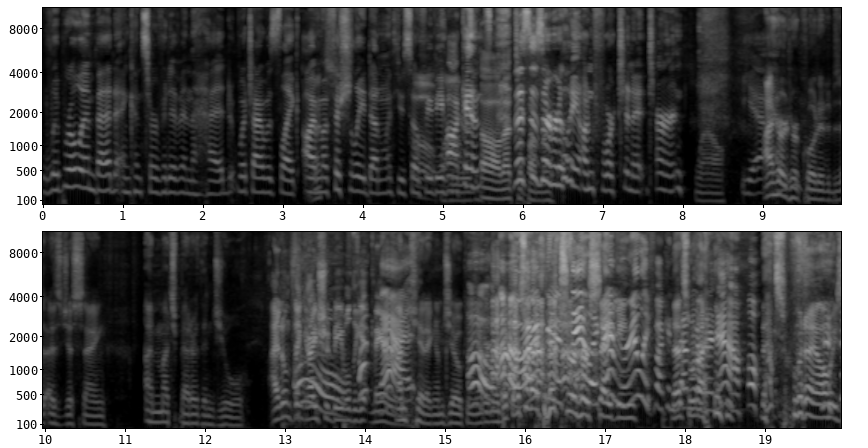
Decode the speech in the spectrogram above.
liberal in bed and conservative in the head. Which I was like, I'm That's- officially done with you, Sophie Oh, B. Hawkins. Oh, that's a this is a really unfortunate turn. Wow. Yeah, I heard her quoted as- as just saying, I'm much better than Jewel. I don't think I should be Oh, able to get married. that. I'm kidding. I'm joking. Oh, everybody, oh, but that's what I I, was gonna picture say, her like, saying. I'm really fucking that's done what with I, her now. That's what I always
